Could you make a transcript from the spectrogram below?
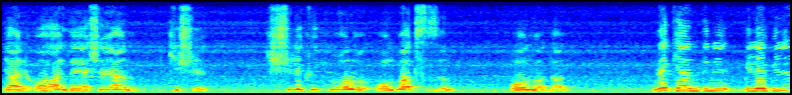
Yani o halde yaşayan kişi kişilik hükmü ol, olmaksızın olmadan ne kendini bilebilir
